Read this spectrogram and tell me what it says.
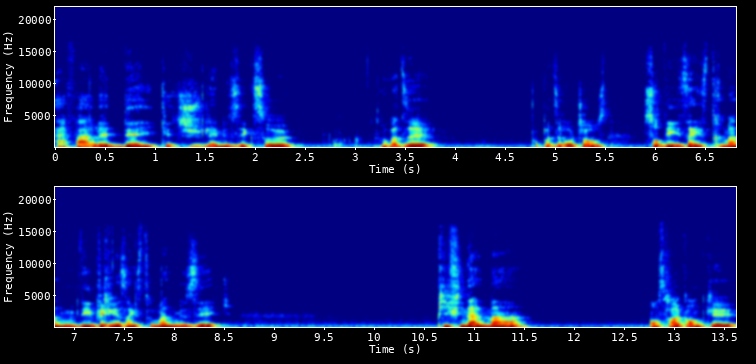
à faire le deuil que tu joues de la musique sur, on va dire, faut pas dire autre chose, sur des instruments, de- des vrais instruments de musique. Puis finalement, on se rend compte que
